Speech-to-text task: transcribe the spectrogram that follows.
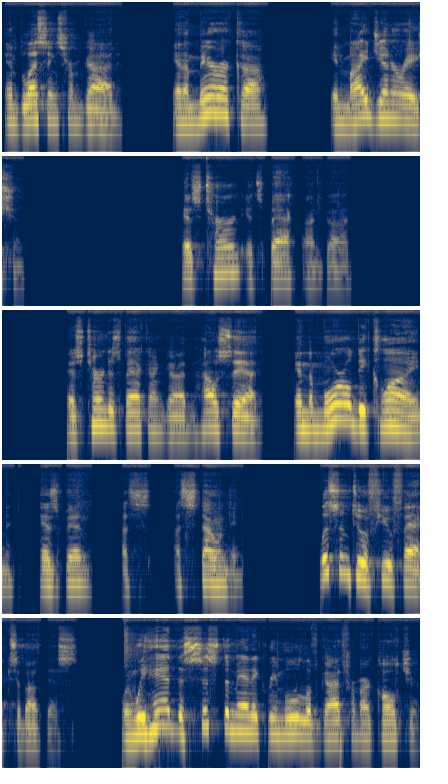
and blessings from God. And America, in my generation, has turned its back on God. Has turned its back on God. And how sad. And the moral decline has been astounding. Listen to a few facts about this. When we had the systematic removal of God from our culture,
